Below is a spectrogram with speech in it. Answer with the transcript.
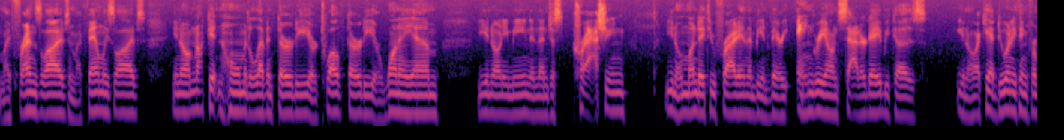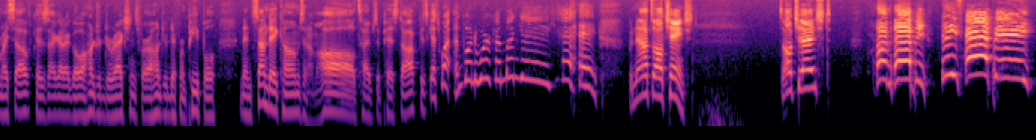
my friends' lives and my family's lives. You know, I'm not getting home at 11:30 or 12:30 or 1 a.m. You know what I mean? And then just crashing, you know, Monday through Friday, and then being very angry on Saturday because you know I can't do anything for myself because I gotta go 100 directions for 100 different people. And then Sunday comes and I'm all types of pissed off because guess what? I'm going to work on Monday. Yay! But now it's all changed. It's all changed. I'm happy. He's happy.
